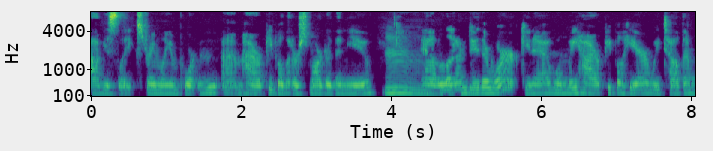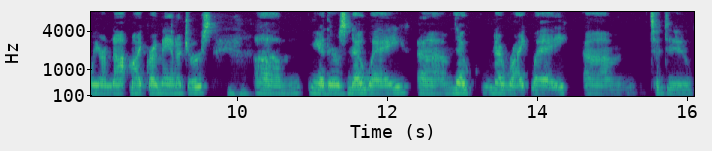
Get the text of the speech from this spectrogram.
obviously extremely important. Um, hire people that are smarter than you mm. and let them do their work. You know, when we hire people here, we tell them we are not micromanagers. Mm-hmm. Um, you know, there's no way, um, no no right way um, to do.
